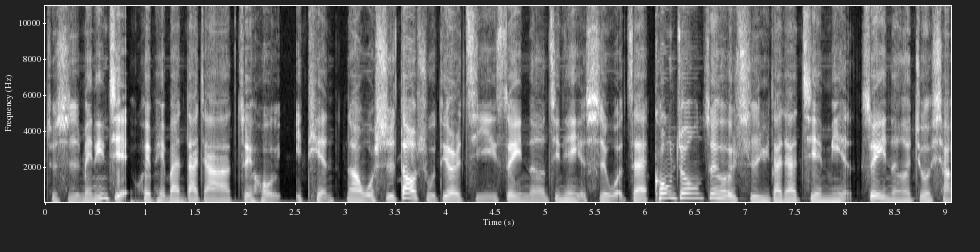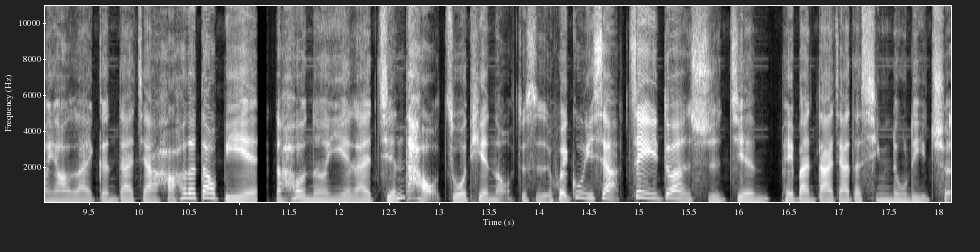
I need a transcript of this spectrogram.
就是美玲姐会陪伴大家最后一天。那我是倒数第二集，所以呢，今天也是我在空中最后一次与大家见面，所以呢，就想要来跟大家好好的道别，然后呢，也来检讨昨天哦，就是回顾一下这一段时间陪伴大家的心路历程，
